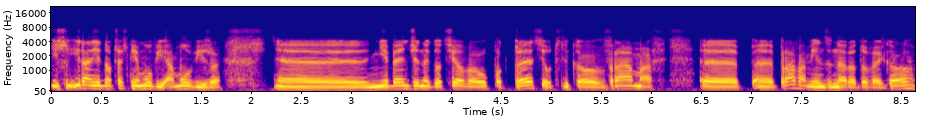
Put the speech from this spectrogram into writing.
jeśli Iran jednocześnie mówi, a mówi, że nie będzie negocjował pod presją, tylko w ramach prawa międzynarodowego,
